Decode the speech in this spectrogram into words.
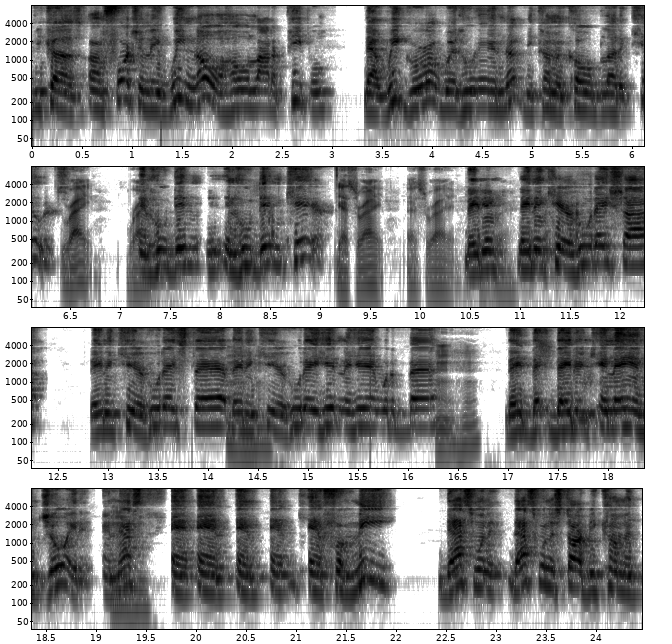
because unfortunately, we know a whole lot of people that we grew up with who end up becoming cold-blooded killers, Right. Right. and who didn't, and who didn't care. that's right. That's right. They didn't, right. they didn't care who they shot. They didn't care who they stabbed. They didn't Mhm. care who they hit in the head with a bat. Mm-hmm. They, they they didn't and they enjoyed it, and that's and and and and and for me, that's when it that's when it started becoming.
